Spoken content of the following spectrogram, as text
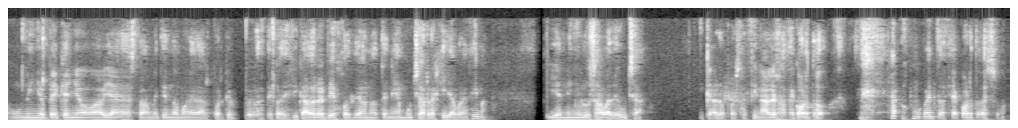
un niño pequeño había estado metiendo monedas porque los decodificadores viejos de no tenían mucha rejilla por encima y el niño lo usaba de hucha. Y claro, pues al final eso hace corto. en un momento hacía corto eso.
